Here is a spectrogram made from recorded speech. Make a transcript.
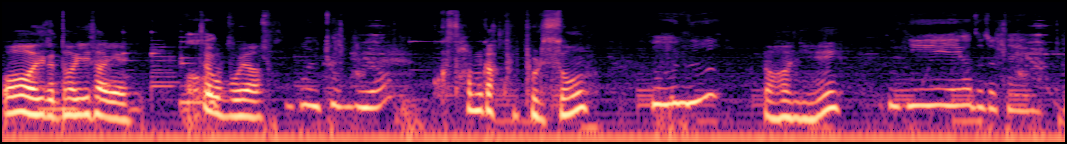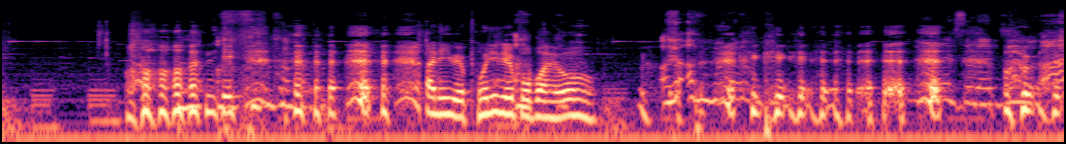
어 이거 더 이상해. 어, 저거 뭐야? 뭐, 저 뭐야? 아니? 아니 이 얘가 더 좋다 얘가. 아니 아니 왜 본인을 뽑아요? 아야 안 뭐야? 잘했어 나 지금. 아,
